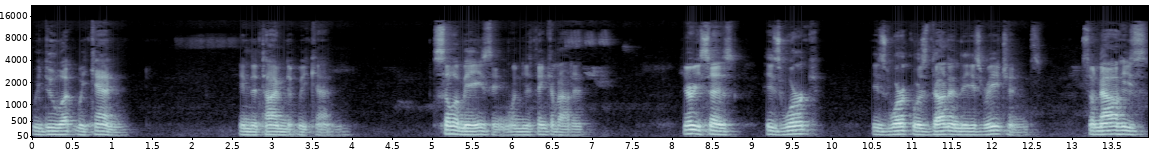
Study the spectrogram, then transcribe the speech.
We do what we can in the time that we can. So amazing when you think about it. Here he says his work his work was done in these regions. So now he's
